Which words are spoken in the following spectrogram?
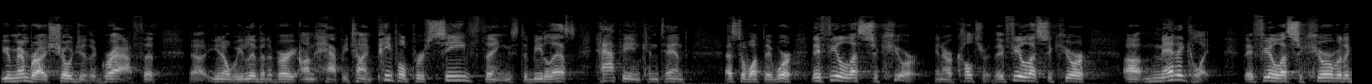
You remember I showed you the graph that, uh, you know, we live in a very unhappy time. People perceive things to be less happy and content as to what they were. They feel less secure in our culture. They feel less secure uh, medically. They feel less secure with, a,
